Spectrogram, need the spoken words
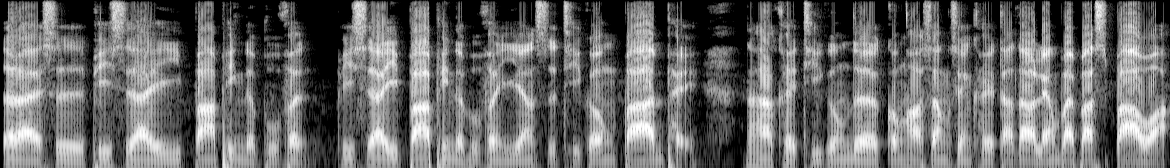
再来是 PCIe 八 pin 的部分，PCIe 八 pin 的部分一样是提供八安培，那它可以提供的功耗上限可以达到两百八十八瓦。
